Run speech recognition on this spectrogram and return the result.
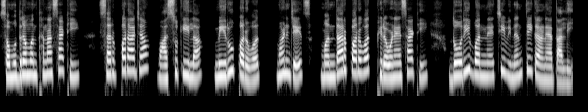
समुद्र मंथनासाठी सर्पराजा वासुकीला मेरू पर्वत म्हणजेच मंदार पर्वत फिरवण्यासाठी दोरी बनण्याची विनंती करण्यात आली.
